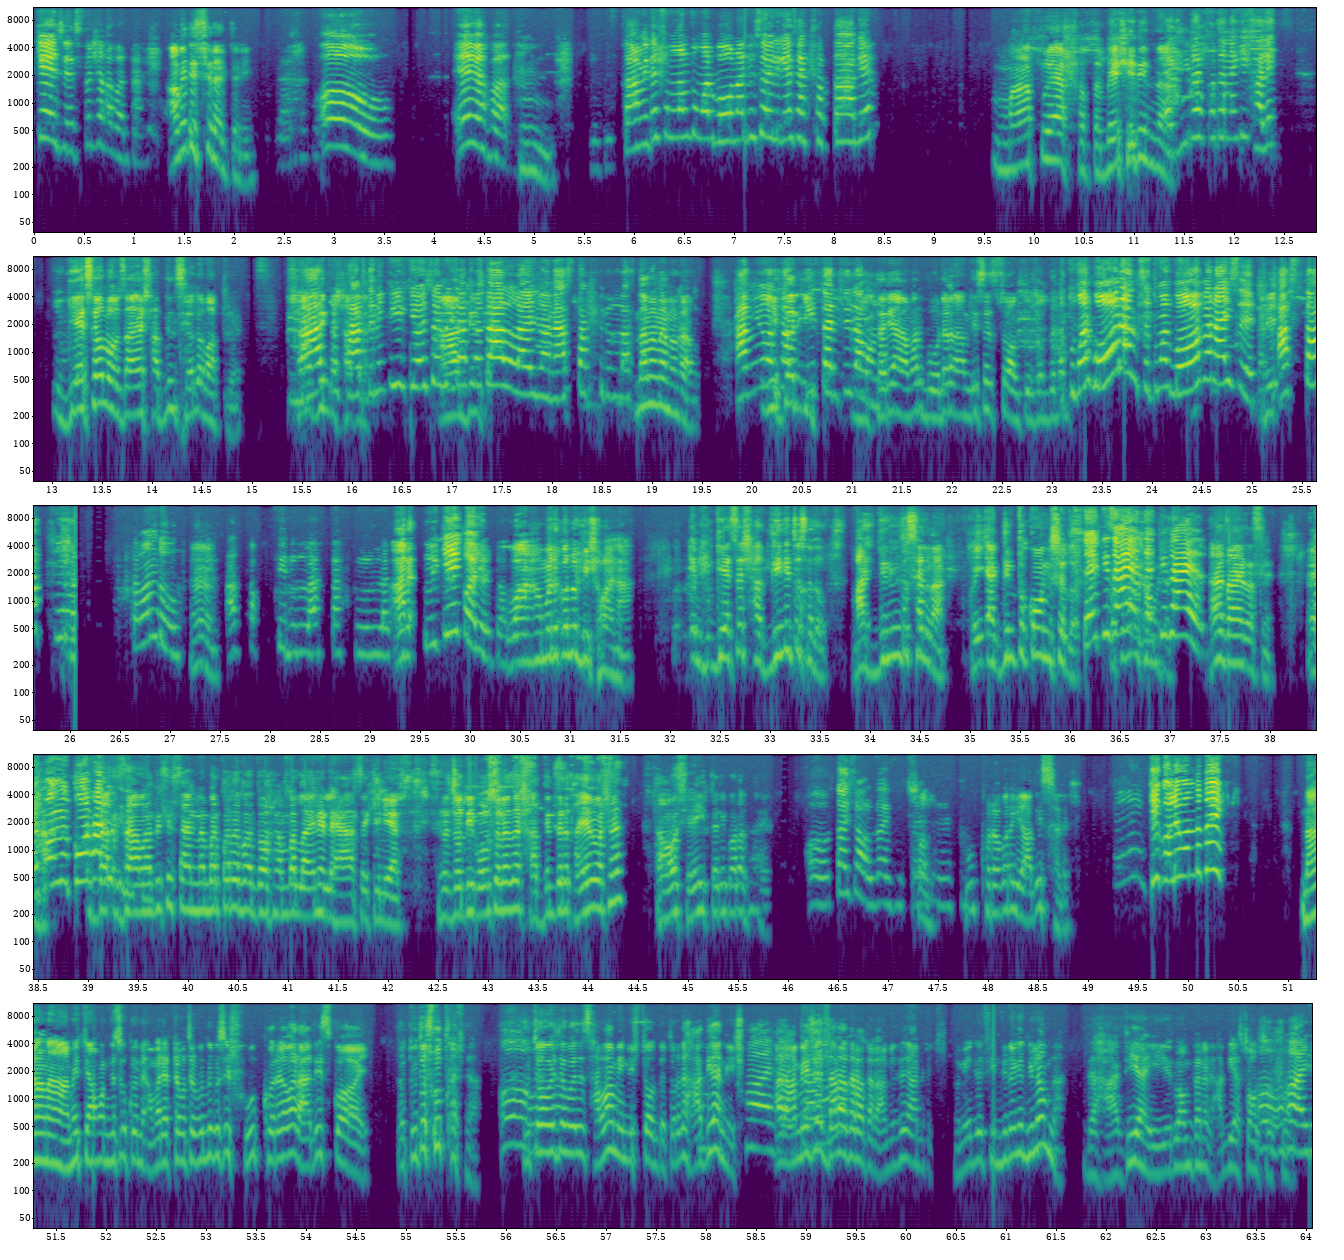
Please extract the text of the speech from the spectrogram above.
কে এসে স্পেশাল আবার আমি দিচ্ছি না ইফতারি। ও এই ব্যাপার। হুম। তা আমি তো শুনলাম তোমার বউ নাকি চলে গেছে এক সপ্তাহ আগে। মাত্র এক সপ্তাহ বেশি দিন না। একদিনের সাথে নাকি খালি গেছে হলো যায় সাত দিন ছিল মাত্র। কি কি আল্লাহ জানে আস্তাগফিরুল্লাহ না না না না যাব না আমার বোর্ডার আন দিছে চল তুই বন্ধু না। তোমার বউ আনছে তোমার বউ আইছে আস্তাগফিরুল্লাহ বন্ধু হ্যাঁ আস্তাগফিরুল্লাহ আস্তাগফিরুল্লাহ তুই কি কইছিস ও আমার কোনো বিষয় না গেছে সাত দিনই তো ছিল আট দিন তো ছিল না ওই একদিন তো কম ছিল হ্যাঁ যায় আছে এখন কোন হাতে জামা দিছে চার নাম্বার পরে বা দশ নাম্বার লাইনে লেখা আছে ক্লিয়ার যদি বউ চলে যায় সাত দিন ধরে থাকে বসে তাও সেই ইফতারি করা যায়। ও তাই চল যাই চল মুখ করে আবার ইয়াদিস ছাড়ে। কি বলে বন্ধু তুই? না না না আমি তেমন কিছু করি না আমার একটা কথা বন্ধু কিছু সুদ করে আবার আদিস কয় তুই তো সুদ খাস না। তুই তো ওই যে ওই যে সালাম ইনিস দে তোর হাদিয়া নিস। হয়, আর আমি যে হয়। দাঁড়া দাঁড়া দাঁড়া আমি যে আমি যে তিন দিন আগে দিলাম না যে হাদিয়া এই রমজানের হাদিয়া চল চল। হয়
